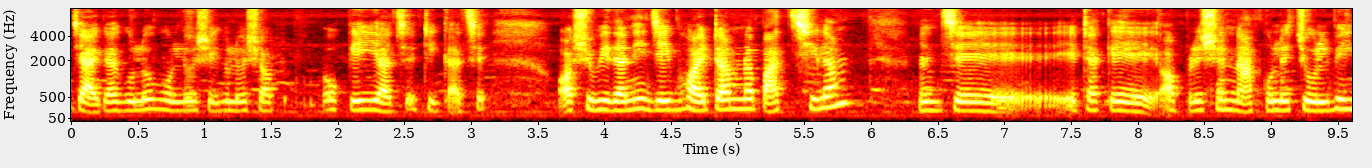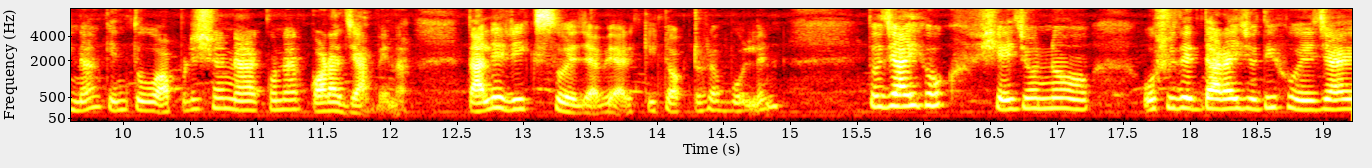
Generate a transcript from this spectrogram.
জায়গাগুলো বলল, সেগুলো সব ওকেই আছে, ঠিক আছে। অসুবিধা নেই। যেই ভয়টা আমরা পাচ্ছিলাম যে এটাকে অপারেশন না করলে চলবেই না, কিন্তু অপারেশন এখন আর করা যাবে না। তাহলে রিস্ক হয়ে যাবে আর কি ডক্টররা বললেন। তো যাই হোক, সেই জন্য ওষুধের দ্বারাই যদি হয়ে যায়,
